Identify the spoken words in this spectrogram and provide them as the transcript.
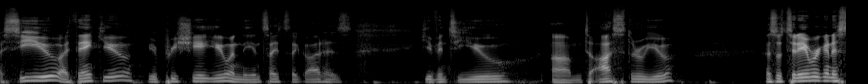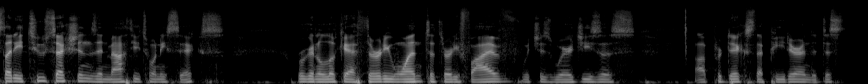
I see you. I thank you. We appreciate you and the insights that God has given to you, um, to us through you. And so today we're going to study two sections in Matthew 26. We're going to look at 31 to 35, which is where Jesus uh, predicts that Peter and the dis-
